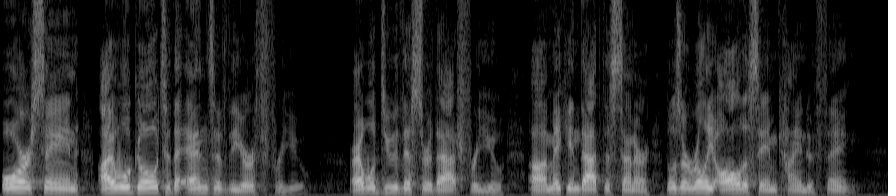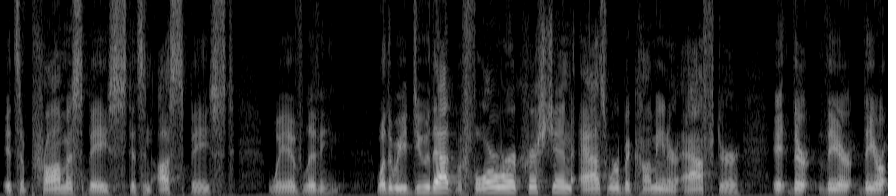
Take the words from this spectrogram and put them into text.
Or saying, I will go to the ends of the earth for you. Or I will do this or that for you, uh, making that the center. Those are really all the same kind of thing. It's a promise based, it's an us based way of living. Whether we do that before we're a Christian, as we're becoming, or after, it, they're, they're, they are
